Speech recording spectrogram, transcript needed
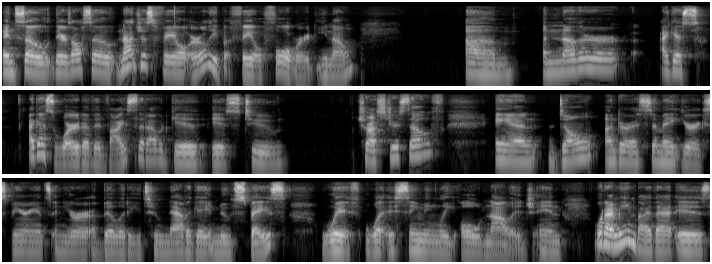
And so there's also not just fail early, but fail forward, you know? Um, another, I guess, I guess word of advice that I would give is to trust yourself and don't underestimate your experience and your ability to navigate new space with what is seemingly old knowledge. And what I mean by that is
